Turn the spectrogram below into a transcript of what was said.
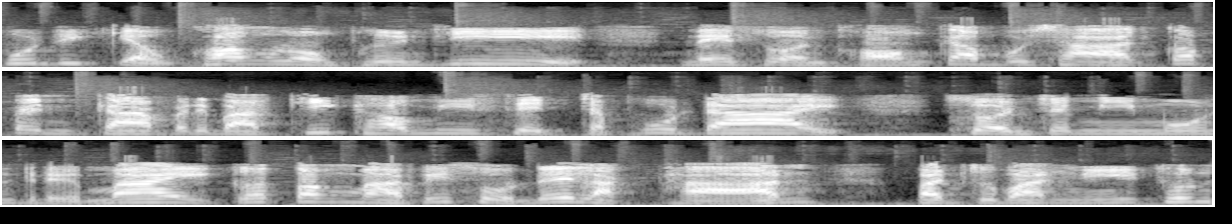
ผู้ที่เกี่ยวข้องลงพื้นที่ ในส่วนของกัมพูชาก็เป็นการปฏิบัติที่เขามีสิทธิ์จะพูดได้ ส่วนจะมีมูลหรือไม่ก็ต้องมาพิสูจน์ด้วยหลักฐาน ปัจจุบันนี้ทุ่น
